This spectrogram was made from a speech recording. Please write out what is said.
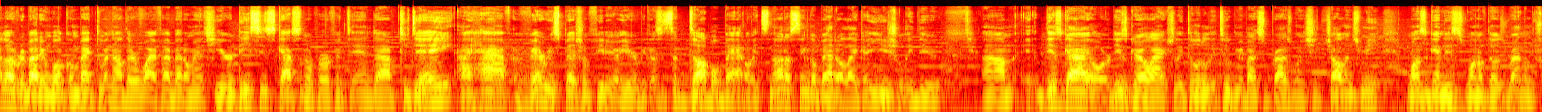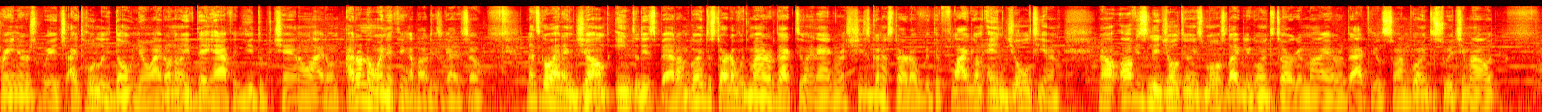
Hello everybody and welcome back to another Wi-Fi battle match here. This is Casador Perfect and uh, today I have a very special video here because it's a double battle. It's not a single battle like I usually do. Um, this guy or this girl actually totally took me by surprise when she challenged me. Once again this is one of those random trainers which I totally don't know. I don't know if they have a YouTube channel. I don't I don't know anything about this guy. So let's go ahead and jump into this battle. I'm going to start off with my Aerodactyl and Aggron. She's gonna start off with the Flygon and Jolteon. Now obviously Jolteon is most likely going to target my Aerodactyl so I'm going to switch him out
